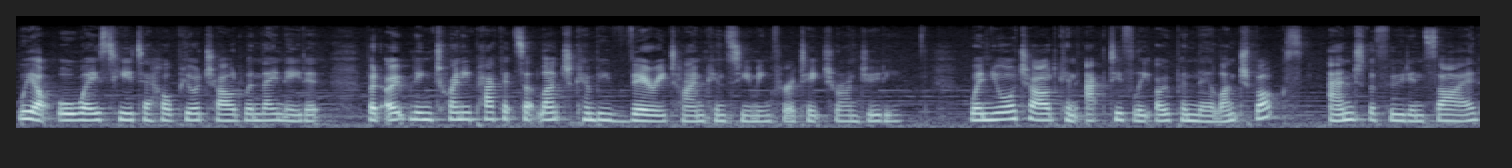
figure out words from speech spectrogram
We are always here to help your child when they need it, but opening 20 packets at lunch can be very time consuming for a teacher on duty. When your child can actively open their lunchbox and the food inside,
